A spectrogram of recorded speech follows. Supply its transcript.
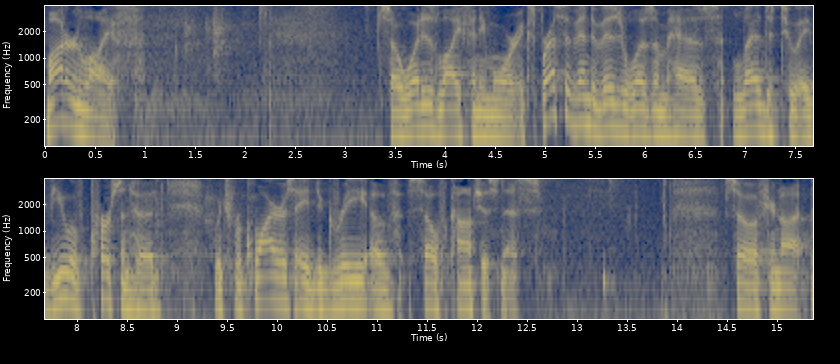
Modern life. So, what is life anymore? Expressive individualism has led to a view of personhood which requires a degree of self consciousness. So, if you're not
